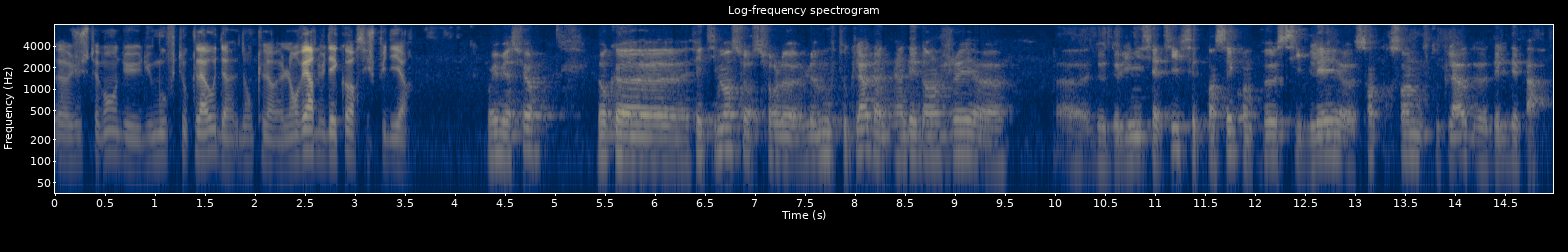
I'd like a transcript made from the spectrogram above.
euh, justement du, move to cloud, donc l'envers du décor si je puis dire? Oui, bien sûr. Donc effectivement sur, le, move to cloud, un, des dangers de, de l'initiative, c'est de penser qu'on peut cibler 100% move to cloud dès le départ.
